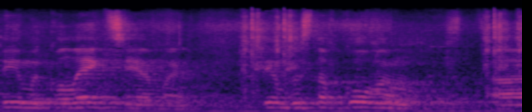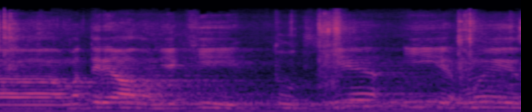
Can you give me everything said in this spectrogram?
тими колекціями, тим виставковим матеріалом, який тут є, і ми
